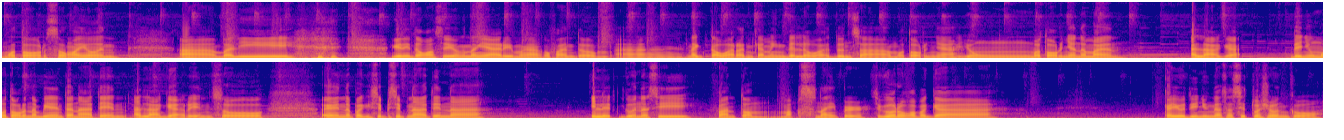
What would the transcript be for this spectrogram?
motor. So ngayon, ah bali ganito kasi yung nangyari mga ka-phantom. Ah, nagtawaran kaming dalawa dun sa motor niya. Yung motor niya naman alaga. Then yung motor na binenta natin alaga rin. So ayun napag-isip-isip natin na i-let go na si Phantom Max Sniper. Siguro kapag ah, kayo din yung nasa sitwasyon ko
